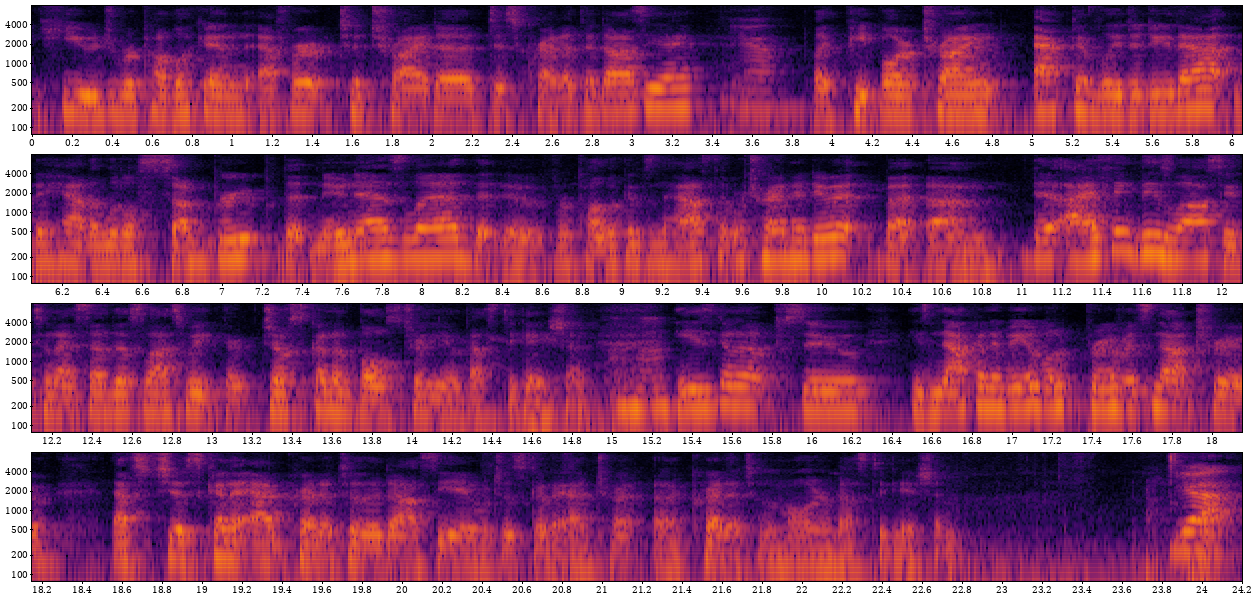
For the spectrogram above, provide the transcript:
huge Republican effort to try to discredit the dossier. Yeah. Like people are trying actively to do that. They had a little subgroup that Nunes led, that uh, Republicans in the House that were trying to do it. But um, the, I think these lawsuits, and I said this last week, they're just going to bolster the investigation. Mhm. He's going to sue. He's not going to be able to prove it's not true. That's just going to add credit to the dossier, which is going to add tre- uh, credit to the Mueller investigation. Yeah.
